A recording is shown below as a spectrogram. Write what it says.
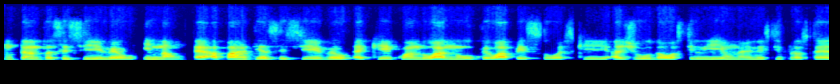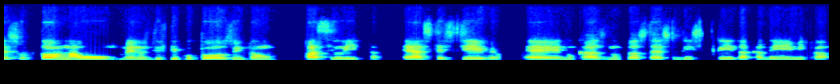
um tanto acessível e não. É, a parte acessível é que quando há núcleo, há pessoas que ajudam auxiliam né, nesse processo, torna-o menos dificultoso, então facilita, é acessível. É, no caso, no processo de escrita acadêmica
